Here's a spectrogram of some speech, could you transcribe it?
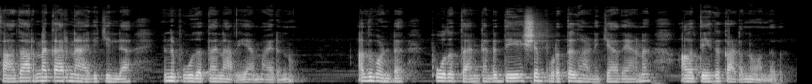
സാധാരണക്കാരനായിരിക്കില്ല എന്ന് ഭൂതത്താൻ അറിയാമായിരുന്നു. അതുകൊണ്ട് ഭൂതത്താൻ തന്റെ ദേഷ്യം പുറത്ത് കാണിക്കാതെയാണ് അകത്തേക്ക് കടന്നു വന്നത്.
